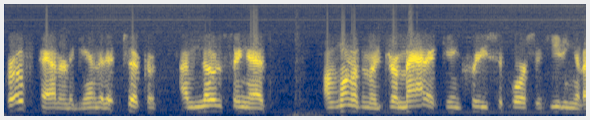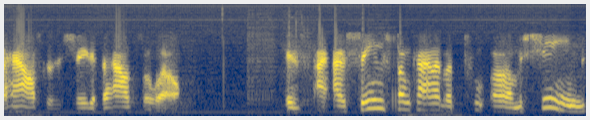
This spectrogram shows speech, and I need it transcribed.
growth pattern again that it took. I'm noticing that on one of them a dramatic increase, of course, the heating of the house because it shaded the house so well. Is I, I've seen some kind of a t- uh, machine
